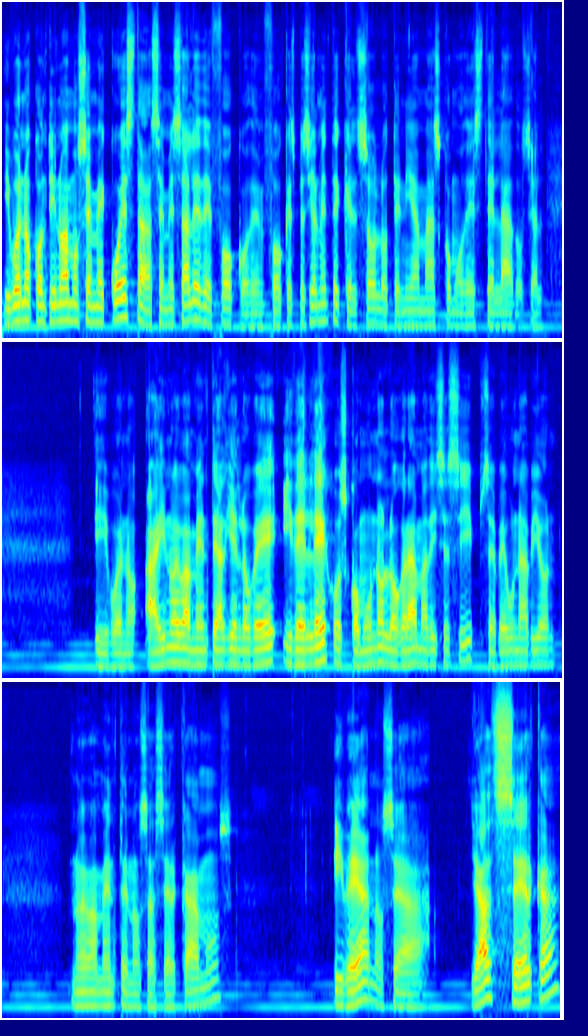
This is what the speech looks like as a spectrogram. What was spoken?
Y bueno, continuamos, se me cuesta, se me sale de foco, de enfoque, especialmente que el sol lo tenía más como de este lado, o sea, y bueno, ahí nuevamente alguien lo ve y de lejos como un holograma dice, sí, se ve un avión Nuevamente nos acercamos y vean, o sea, ya cerca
